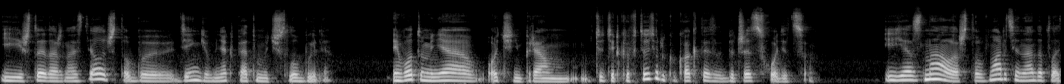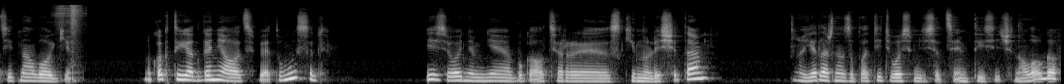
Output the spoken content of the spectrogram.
И что я должна сделать, чтобы деньги у меня к пятому числу были. И вот у меня очень прям тютелька в тютельку как-то этот бюджет сходится. И я знала, что в марте надо платить налоги. Но как-то я отгоняла от себя эту мысль. И сегодня мне бухгалтеры скинули счета. Я должна заплатить 87 тысяч налогов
